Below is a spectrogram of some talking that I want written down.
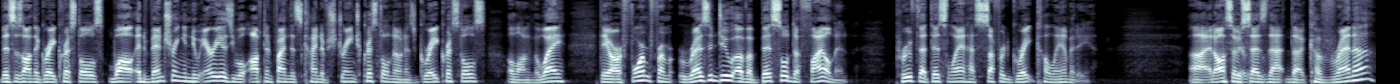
This is on the gray crystals. While adventuring in new areas, you will often find this kind of strange crystal known as gray crystals along the way. They are formed from residue of abyssal defilement, proof that this land has suffered great calamity. Uh, it also says that the Khvarena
